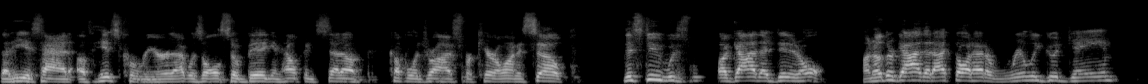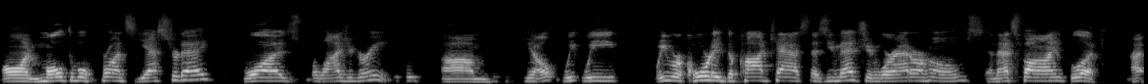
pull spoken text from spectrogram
that he has had of his career. That was also big in helping set up a couple of drives for Carolina. So this dude was a guy that did it all. Another guy that I thought had a really good game on multiple fronts yesterday was Elijah Green. Um, you know, we we we recorded the podcast as you mentioned. We're at our homes, and that's fine. Look, I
